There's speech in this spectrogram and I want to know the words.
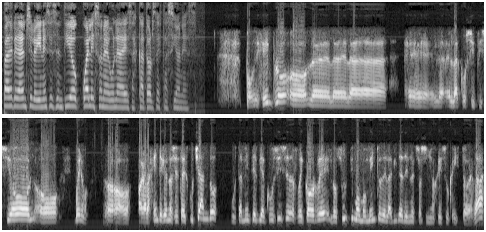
Padre D'Angelo, y en ese sentido, ¿cuáles son algunas de esas 14 estaciones? Por ejemplo, la, la, la, crucifixión o, bueno, para la gente que nos está escuchando, justamente el Via Crucis recorre los últimos momentos de la vida de nuestro Señor Jesucristo, ¿verdad?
